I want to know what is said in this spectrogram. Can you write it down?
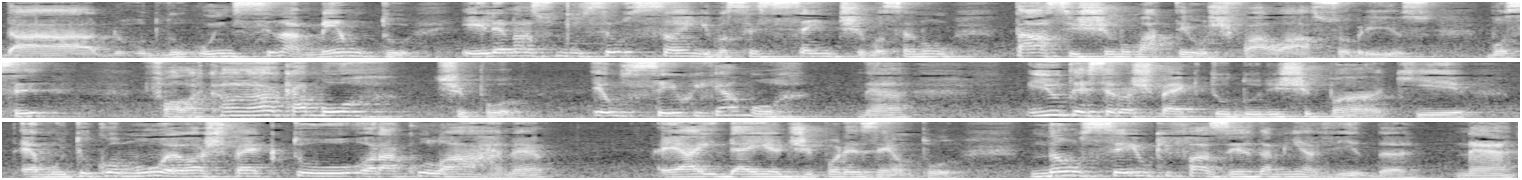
Da, do, do o ensinamento, ele é no seu sangue, você sente, você não tá assistindo o Mateus falar sobre isso. Você fala, caraca, amor. Tipo, eu sei o que é amor, né? E o terceiro aspecto do Nishipan, que é muito comum, é o aspecto oracular, né? É a ideia de, por exemplo, não sei o que fazer da minha vida, né?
